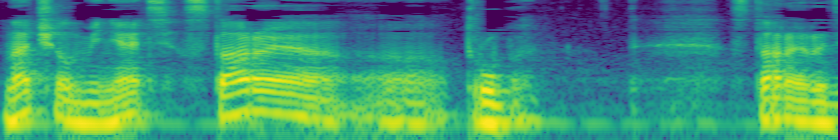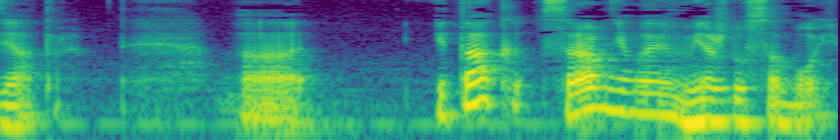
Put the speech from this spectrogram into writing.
начал менять старые э, трубы, старые радиаторы. А, итак, сравниваем между собой.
